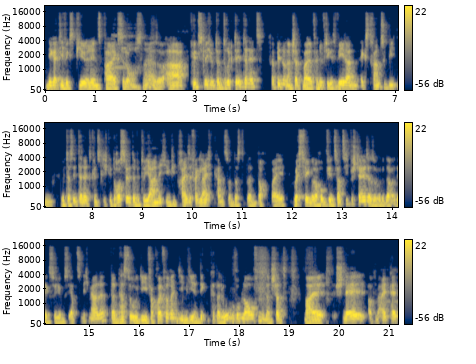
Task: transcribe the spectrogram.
Negative Experience par excellence. Ne? Also A, künstlich unterdrückte Internetverbindung, anstatt mal vernünftiges WLAN extra anzubieten, wird das Internet künstlich gedrosselt, damit du ja nicht irgendwie Preise vergleichen kannst und das dann doch bei Westwing oder Home24 bestellst, also wo du da denkst, du Jungs, ihr habt sie nicht mehr alle. Dann hast du die Verkäuferin, die mit ihren dicken Katalogen rumlaufen und anstatt mal schnell auf dem iPad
